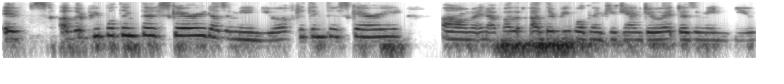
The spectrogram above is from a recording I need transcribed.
if other people think they're scary doesn't mean you have to think they're scary um, and if other- other people think you can't do it doesn't mean you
